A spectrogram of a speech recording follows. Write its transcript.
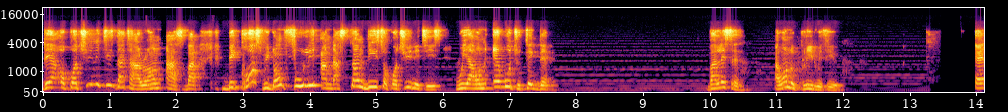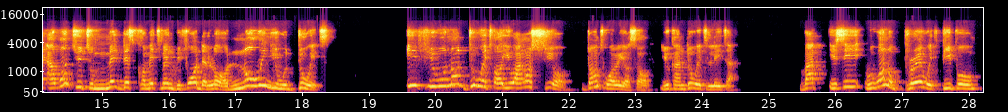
there are opportunities that are around us, but because we don't fully understand these opportunities, we are unable to take them. But listen, I want to plead with you. And I want you to make this commitment before the Lord, knowing you will do it. If you will not do it or you are not sure, don't worry yourself. You can do it later. But you see, we want to pray with people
